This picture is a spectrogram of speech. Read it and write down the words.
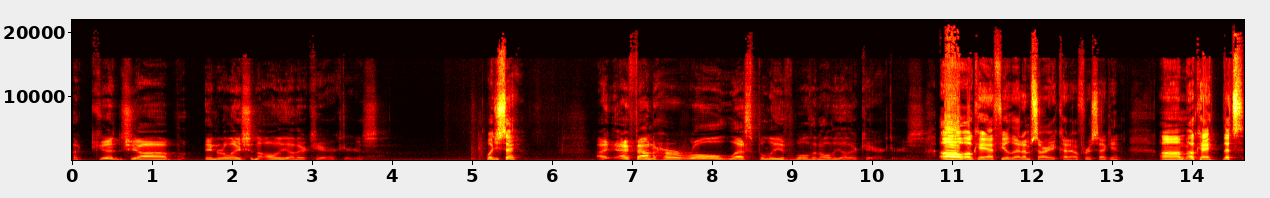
a good job in relation to all the other characters. What'd you say? I, I found her role less believable than all the other characters. Oh, okay, I feel that. I'm sorry, I cut out for a second. Um, okay, that's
